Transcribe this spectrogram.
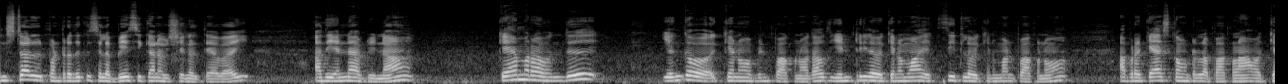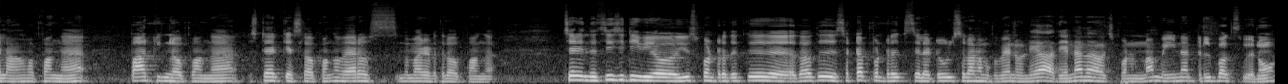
இன்ஸ்டால் பண்ணுறதுக்கு சில பேசிக்கான விஷயங்கள் தேவை. அது என்ன அப்படின்னா கேமரா வந்து எங்கே வைக்கணும் அப்படின்னு பார்க்கணும். அதாவது என்ட்ரியில் வைக்கணுமா எக்ஸிட்டில் வைக்கணுமான்னு பார்க்கணும். அப்புறம் கேஷ் கவுண்டரில் பார்க்கலாம் வைக்கலாம் வைப்பாங்க. பார்க்கிங்கில் வைப்பாங்க ஸ்டேர் கேஸில் வைப்பாங்க ஹவுஸ் இந்த மாதிரி இடத்துல வைப்பாங்க. சரி இந்த சிசிடிவியை யூஸ் பண்ணுறதுக்கு அதாவது செட்டப் பண்ணுறதுக்கு சில டூல்ஸ் எல்லாம் நமக்கு வேணும் இல்லையா? அது என்னென்ன வச்சு பண்ணணும்னா மெயினாக ட்ரில் பாக்ஸ் வேணும்.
